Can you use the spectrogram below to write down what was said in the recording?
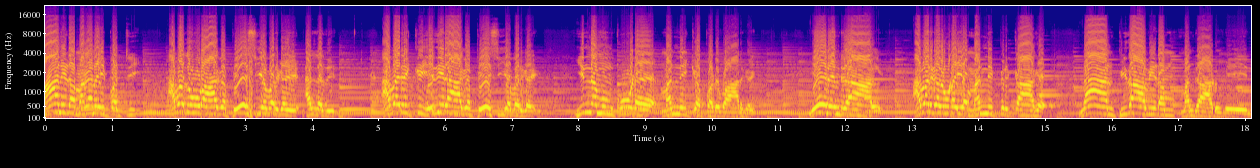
மானிட மகனை பற்றி அவதூறாக பேசியவர்கள் அல்லது அவருக்கு எதிராக பேசியவர்கள் இன்னமும் கூட மன்னிக்கப்படுவார்கள். ஏனென்றால் அவர்களுடைய மன்னிப்பிற்காக நான் பிதாவிடம் மன்றாடுவேன்.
